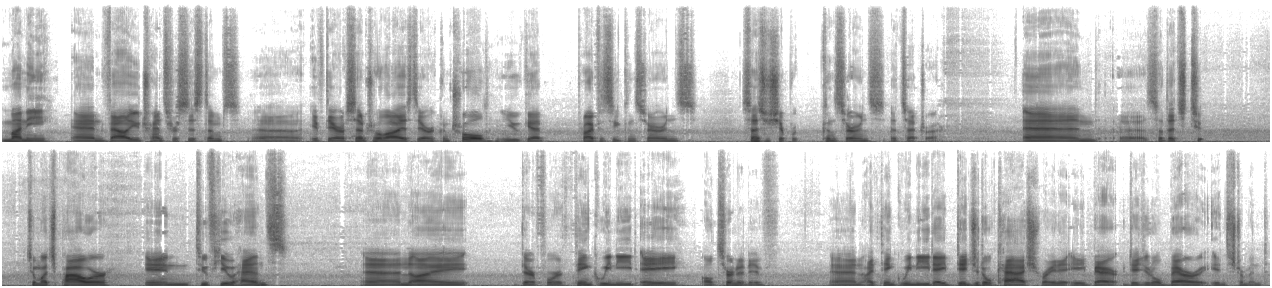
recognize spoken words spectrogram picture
money and value transfer systems. Uh, if they are centralized, they are controlled. You get privacy concerns, censorship concerns, etc. And uh, so that's too too much power in too few hands. And I therefore think we need a alternative. And I think we need a digital cash, right? A, bear, digital bearer instrument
